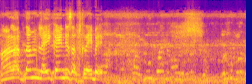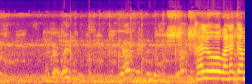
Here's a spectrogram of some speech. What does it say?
all of them like and subscribe hello Vanakam.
